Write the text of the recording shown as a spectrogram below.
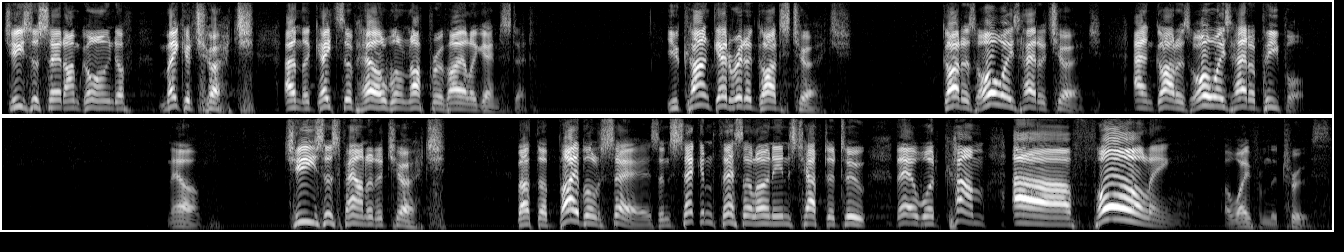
Jesus said, I'm going to make a church, and the gates of hell will not prevail against it. You can't get rid of God's church. God has always had a church, and God has always had a people. Now, Jesus founded a church. But the Bible says in Second Thessalonians chapter 2, there would come a falling away from the truth.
